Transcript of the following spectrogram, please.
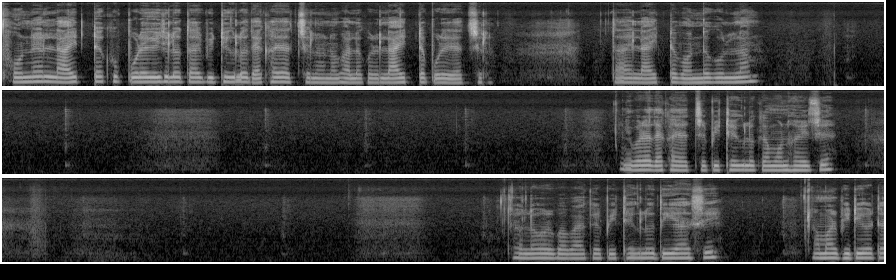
ফোনের লাইটটা খুব পড়ে গেছিল, তাই পিঠেগুলো দেখা যাচ্ছিল না ভালো করে, লাইটটা পড়ে যাচ্ছিল। তাই লাইটটা বন্ধ করলাম। এবারে দেখা যাচ্ছে পিঠেগুলো কেমন হয়েছে। চলো ওর বাবাকে পিঠেগুলো দিয়ে আসি। আমার ভিডিওটা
